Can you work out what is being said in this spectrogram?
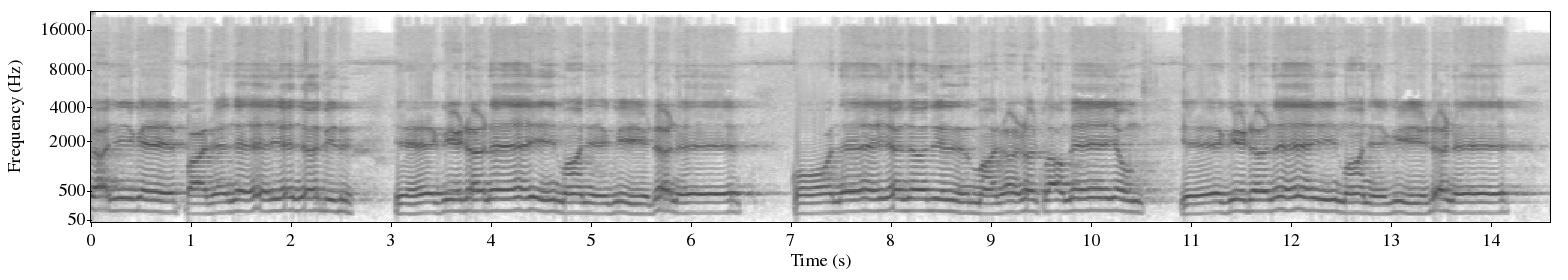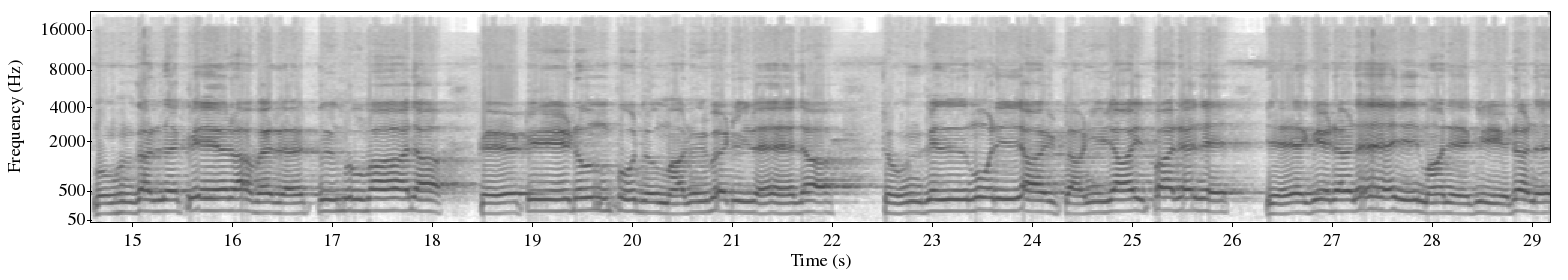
തനികെ പരനയനതിൽ ഏകിടണേ മനകിടണേ കോനയനതിൽ മരണ സമയം ഏകിടണേ മനകിടണേ മുഹങ്കർണ കേരവലത്ത് സുബാദ കേട്ടിടും പുതു മറുപടി വേദ. ചുങ്കിൽ മൊഴിയായി തണിയായി പരനെ ഏകിടണേ കീടണേ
